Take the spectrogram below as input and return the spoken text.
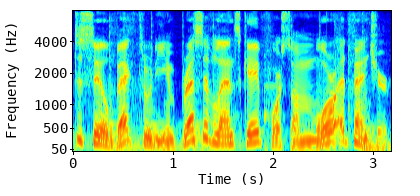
To sail back through the impressive landscape for some more adventure.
